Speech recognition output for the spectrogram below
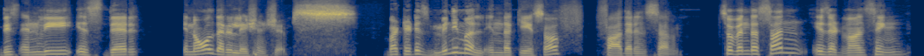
This envy is there in all the relationships, but it is minimal in the case of father and son. So when the son is advancing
